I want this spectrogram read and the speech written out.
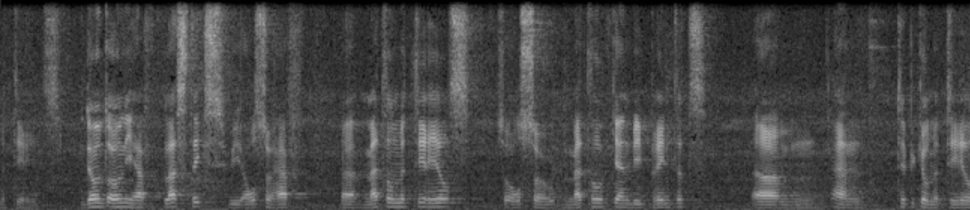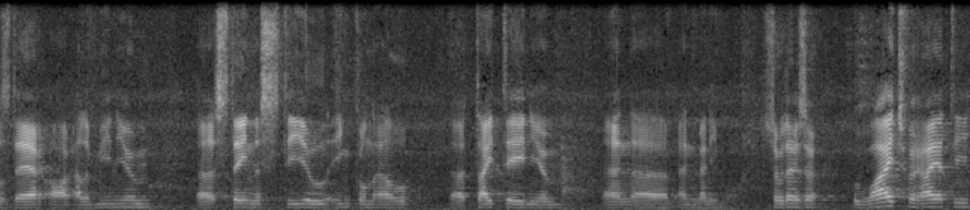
materials. We don't only have plastics, we also have metal materials. So also metal can be printed, um, and typical materials there are aluminium, uh, stainless steel, Inconel, uh, titanium, and, uh, and many more. So there's a wide variety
